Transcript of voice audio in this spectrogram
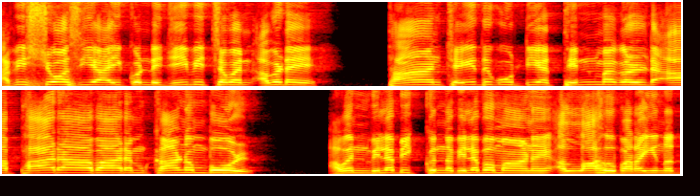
അവിശ്വാസിയായിക്കൊണ്ട് ജീവിച്ചവൻ അവിടെ താൻ ചെയ്തു കൂട്ടിയ തിന്മകളുടെ ആ ഭാരാവാരം കാണുമ്പോൾ അവൻ വിലപിക്കുന്ന വിലപമാണ് അള്ളാഹു പറയുന്നത്.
